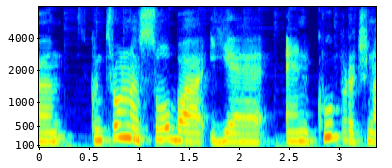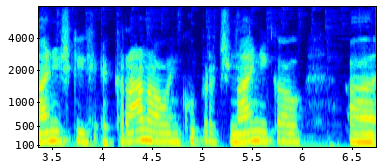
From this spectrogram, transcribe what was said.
Um, kontrolna soba je en kup računalniških ekranov, en kup računalnikov, uh,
